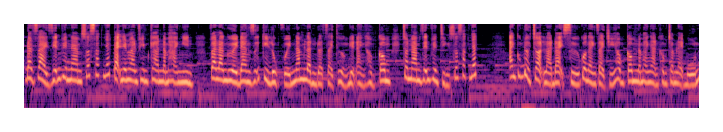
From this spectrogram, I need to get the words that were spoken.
đoạt giải diễn viên nam xuất sắc nhất tại Liên hoan phim Cannes năm 2000 và là người đang giữ kỷ lục với 5 lần đoạt giải thưởng điện ảnh Hồng Kông cho nam diễn viên chính xuất sắc nhất. Anh cũng được chọn là đại sứ của ngành giải trí Hồng Kông năm 2004.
